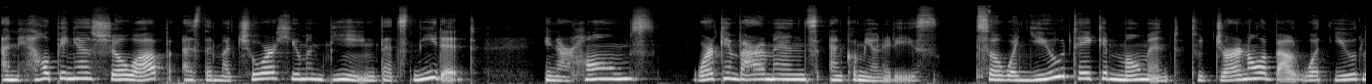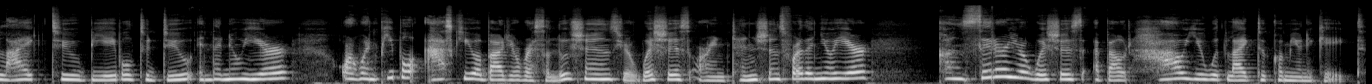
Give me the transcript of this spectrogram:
and helping us show up as the mature human being that's needed in our homes, work environments, and communities. So, when you take a moment to journal about what you'd like to be able to do in the new year, or when people ask you about your resolutions, your wishes, or intentions for the new year, consider your wishes about how you would like to communicate.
